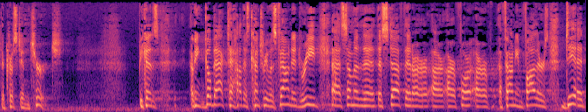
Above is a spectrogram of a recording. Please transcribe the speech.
the Christian church. Because I mean, go back to how this country was founded. Read uh, some of the, the stuff that our, our, our, for, our founding fathers did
